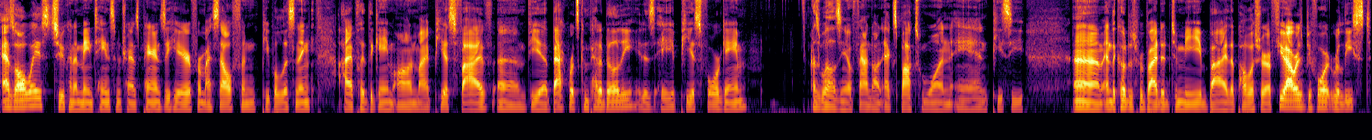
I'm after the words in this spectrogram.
As always, to kind of maintain some transparency here for myself and people listening, I played the game on my PS5 um, via backwards compatibility. It is a PS4 game, as well as you know found on Xbox One and PC. Um, and the code was provided to me by the publisher a few hours before it released.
